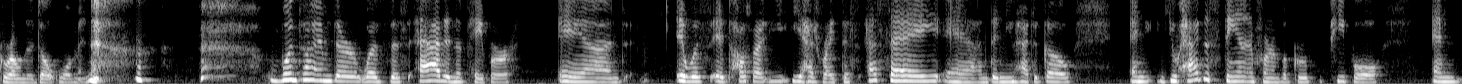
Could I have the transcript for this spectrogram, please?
grown adult woman. One time there was this ad in the paper, and it was it talked about you had to write this essay, and then you had to go, and you had to stand in front of a group of people and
